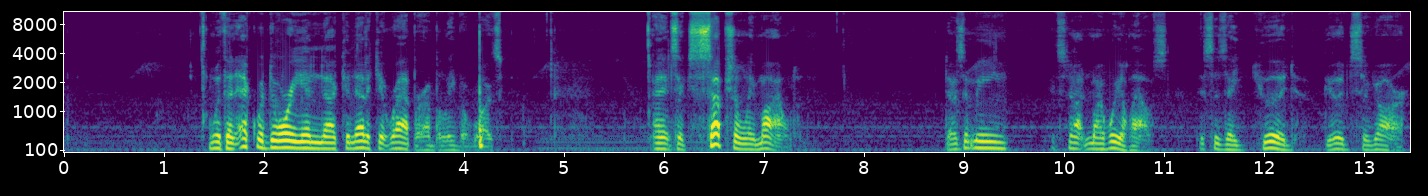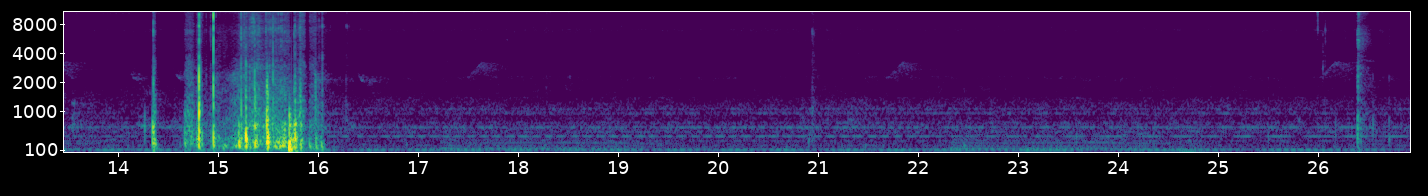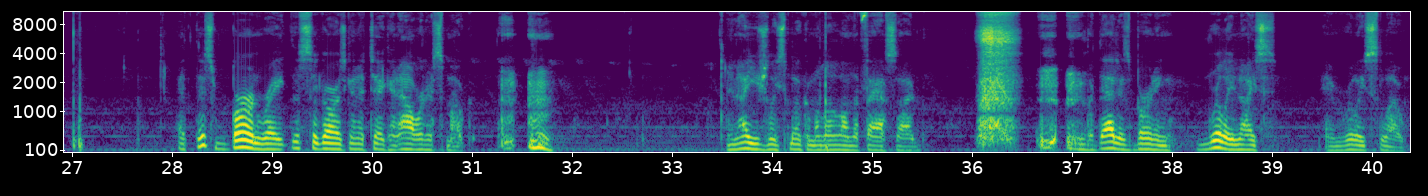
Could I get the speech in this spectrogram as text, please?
with an Ecuadorian uh, Connecticut wrapper, I believe it was. And it's exceptionally mild. Doesn't mean it's not in my wheelhouse. This is a good, good cigar. At this burn rate, this cigar is going to take an hour to smoke. and I usually smoke them a little on the fast side. but that is burning really nice and really slow.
